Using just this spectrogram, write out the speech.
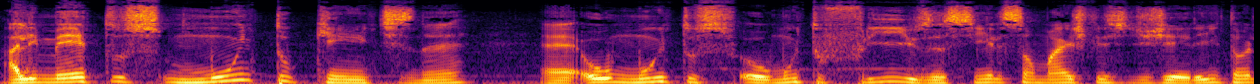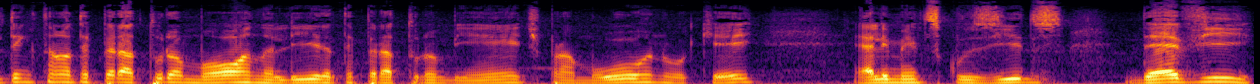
Alimentos muito quentes, né? É, ou, muitos, ou muito frios, assim, eles são mais difíceis de digerir, então ele tem que estar na temperatura morna ali, na temperatura ambiente, para morno, ok? É, alimentos cozidos, deve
